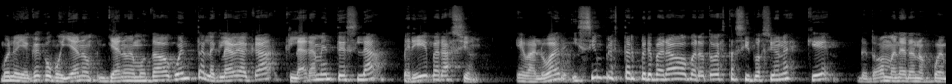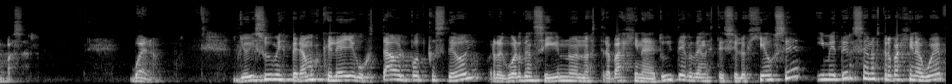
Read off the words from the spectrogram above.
Bueno, y acá como ya, no, ya nos hemos dado cuenta, la clave acá claramente es la preparación. Evaluar y siempre estar preparado para todas estas situaciones que de todas maneras nos pueden pasar. Bueno, yo y Sumi esperamos que le haya gustado el podcast de hoy. Recuerden seguirnos en nuestra página de Twitter de Anestesiología UC y meterse a nuestra página web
